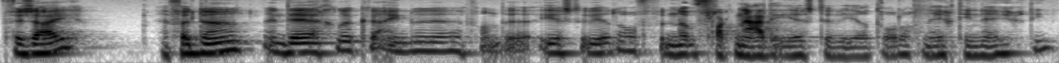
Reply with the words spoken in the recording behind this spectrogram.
Versailles Verdun en dergelijke, einde van de Eerste Wereldoorlog, nou, vlak na de Eerste Wereldoorlog, 1919.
